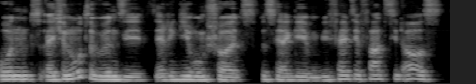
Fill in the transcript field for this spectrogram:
Und welche Note würden Sie der Regierung Scholz bisher geben? Wie fällt Ihr Fazit aus?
